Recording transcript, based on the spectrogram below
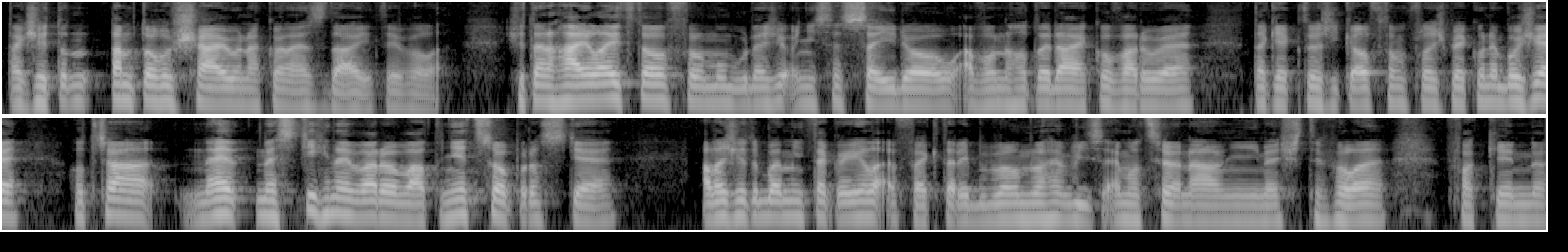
takže to, tam toho šáju nakonec dají, ty vole. Že ten highlight toho filmu bude, že oni se sejdou a on ho teda jako varuje, tak jak to říkal v tom flashbacku, nebo že ho třeba ne, nestihne varovat, něco prostě, ale že to bude mít takovýhle efekt, který by byl mnohem víc emocionální, než ty vole fucking uh,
